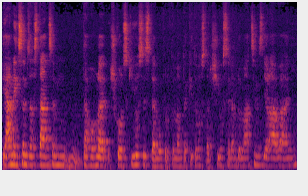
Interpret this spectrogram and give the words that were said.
já nejsem zastáncem tohohle školského systému, proto mám taky toho staršího syna v domácím vzdělávání,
